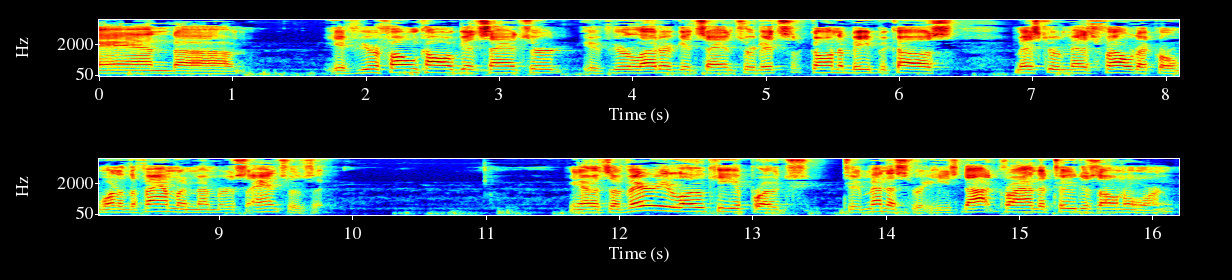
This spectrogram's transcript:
and uh, if your phone call gets answered, if your letter gets answered, it's going to be because Mr. and Ms. Feldick or one of the family members answers it. You know, it's a very low key approach to ministry. He's not trying to toot his own horn.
